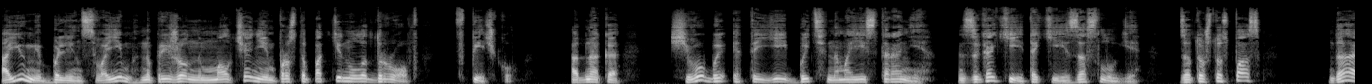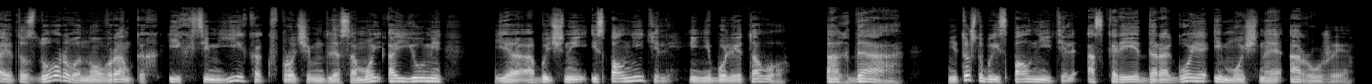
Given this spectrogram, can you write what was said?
а блин, своим напряженным молчанием просто подкинула дров в печку. Однако, чего бы это ей быть на моей стороне? За какие такие заслуги? За то, что спас? Да, это здорово, но в рамках их семьи, как, впрочем, для самой Аюми, я обычный исполнитель, и не более того. Ах, да, не то чтобы исполнитель, а скорее дорогое и мощное оружие.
